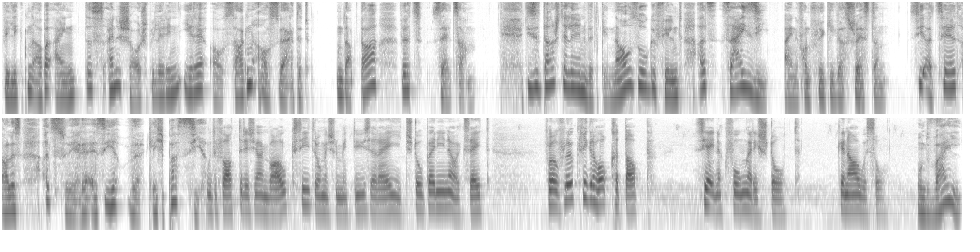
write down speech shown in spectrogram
willigten aber ein, dass eine Schauspielerin ihre Aussagen auswertet. Und ab da wird's seltsam. Diese Darstellerin wird genauso gefilmt, als sei sie eine von Flückigers Schwestern. Sie erzählt alles, als wäre es ihr wirklich passiert. Und der Vater war ja im Wald, darum ist er mit uns Reihe in die Stube hinein und hat gesagt, Frau Flückiger hockt ab. Sie haben ihn gefunden, er ist tot. Genau so. Und weil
